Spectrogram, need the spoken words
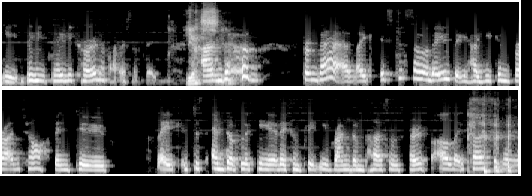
the, the, daily coronavirus update. Yes, and um, from there, like it's just so amazing how you can branch off into like just end up looking at a completely random person's profile. Like first of all,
